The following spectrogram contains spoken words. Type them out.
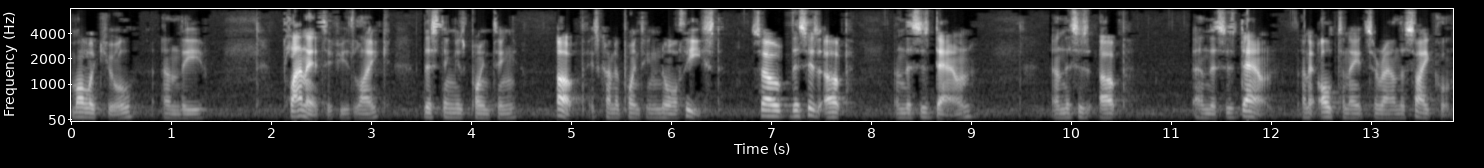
molecule and the planet, if you'd like, this thing is pointing up. It's kind of pointing northeast. So this is up, and this is down, and this is up, and this is down, and it alternates around the cycle.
